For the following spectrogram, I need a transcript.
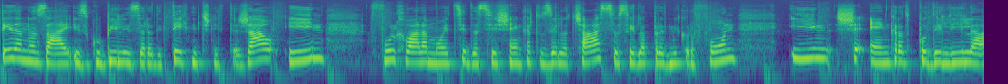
teden nazaj, izgubili zaradi tehničnih težav. In, ful, hvala mojci, da si še enkrat vzela čas, se usedla pred mikrofon in še enkrat podelila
